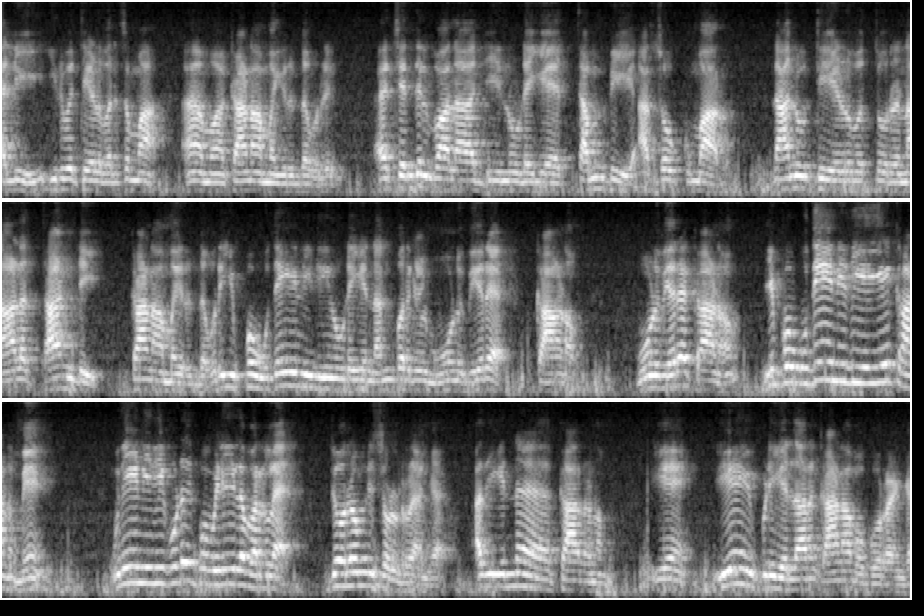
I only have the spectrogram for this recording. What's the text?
அலி இருபத்தேழு வருஷமாக காணாமல் இருந்தவர். செந்தில் பாலாஜியினுடைய தம்பி அசோக் குமார். நானூற்றி எழுபத்தொரு நாளை தாண்டி காணாமல் இருந்தவர். இப்போ உதயநிதியினுடைய நண்பர்கள் மூணு பேரை காணோம். மூணு பேரை காணோம். இப்போ உதயநிதியையே காணுமே. உதயநிதி கூட இப்போ வெளியில் வரல. ஜுரம்னு சொல்கிறாங்க அது என்ன காரணம்? ஏன்? ஏன் இப்படி எல்லாரும் காணாமல் போகிறாங்க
